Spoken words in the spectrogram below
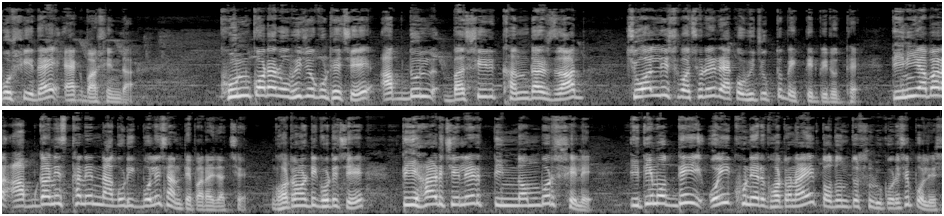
বসিয়ে দেয় এক বাসিন্দা। খুন করার অভিযোগ উঠেছে আব্দুল বাসির খান্দারজাদ, চুয়াল্লিশ বছরের এক অভিযুক্ত ব্যক্তির বিরুদ্ধে। তিনি আবার আফগানিস্তানের নাগরিক বলে জানতে পারা যাচ্ছে। ঘটনাটি ঘটেছে তিহার জেলের তিন নম্বর সেলে। ইতিমধ্যেই ওই খুনের ঘটনায় তদন্ত শুরু করেছে পুলিশ।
